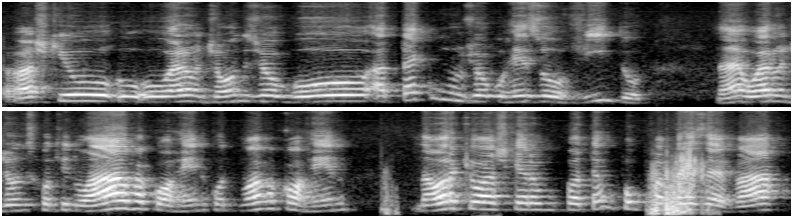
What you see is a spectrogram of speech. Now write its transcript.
Eu acho que o, o- o Aaron Jones jogou até com um jogo resolvido, né? O Aaron Jones continuava correndo, continuava correndo. Na hora que eu acho que era até um pouco para preservar,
